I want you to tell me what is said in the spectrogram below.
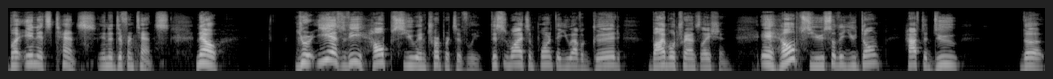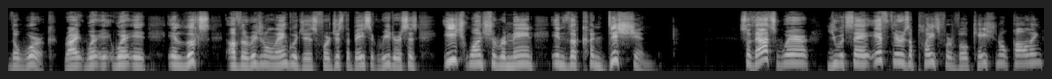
But in its tense, in a different tense. Now, your ESV helps you interpretively. This is why it's important that you have a good Bible translation. It helps you so that you don't have to do the the work, right? Where it, where it it looks of the original languages for just the basic reader. It says each one should remain in the condition. So that's where you would say if there's a place for vocational calling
